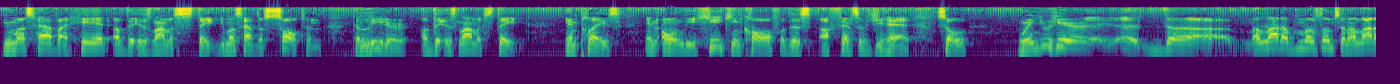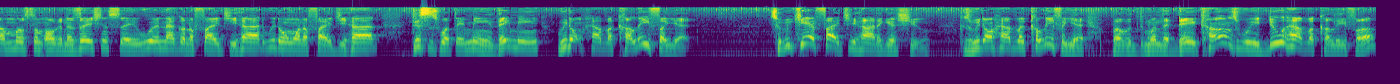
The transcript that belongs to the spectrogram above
you must have a head of the Islamic State. You must have the sultan, the leader of the Islamic State, in place, and only he can call for this offensive jihad. So when you hear uh, the a lot of Muslims and a lot of Muslim organizations say we're not going to fight jihad, we don't want to fight jihad, this is what they mean. They mean we don't have a khalifa yet, so we can't fight jihad against you because we don't have a khalifa yet. But when the day comes, we do have a khalifa.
